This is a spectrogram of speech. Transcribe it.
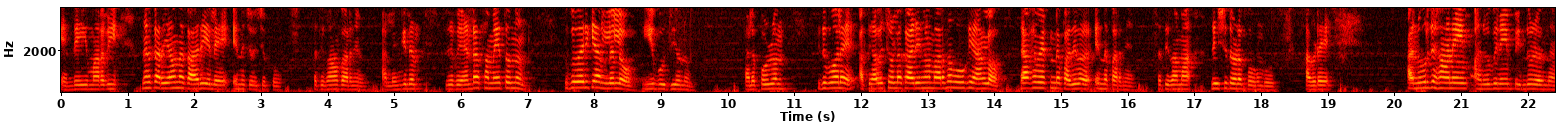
എന്റെ ഈ മറവി നിനക്കറിയാവുന്ന കാര്യമല്ലേ എന്ന് ചോദിച്ചപ്പോൾ സത്യഭാമ പറഞ്ഞു അല്ലെങ്കിലും ഇത് വേണ്ട സമയത്തൊന്നും ഉപകരിക്കാറില്ലല്ലോ ഈ ബുദ്ധിയൊന്നും. പലപ്പോഴും ഇതുപോലെ അത്യാവശ്യമുള്ള കാര്യങ്ങൾ മറന്നു പോവുകയാണല്ലോ രാഘവേട്ടന്റെ പതിവ് എന്ന് പറഞ്ഞ് സത്യഭാമ ദേഷ്യത്തോടെ പോകുമ്പോൾ. അവിടെ അനൂർ ജഹാനെയും അനൂപിനെയും പിന്തുടർന്ന്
